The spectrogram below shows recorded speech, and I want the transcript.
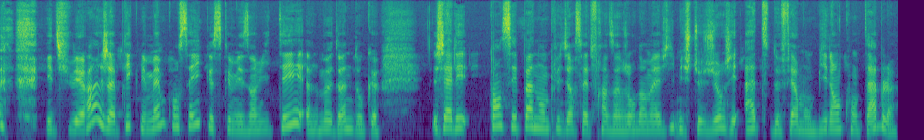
et tu verras, j'applique les mêmes conseils que ce que mes invités euh, me donnent. Donc, euh, j'allais, pensez pas non plus dire cette phrase un jour dans ma vie, mais je te jure, j'ai hâte de faire mon bilan comptable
